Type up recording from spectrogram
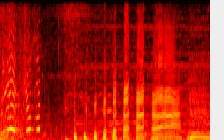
Блядь, что за...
